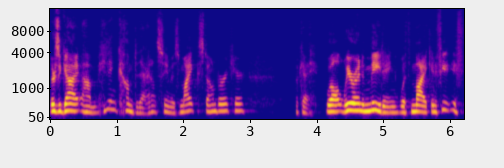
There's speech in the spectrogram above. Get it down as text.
there's a guy, um, he didn't come today. I don't see him. Is Mike Stoneberg here? Okay, well, we were in a meeting with Mike, and if, you, if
